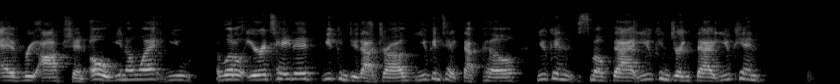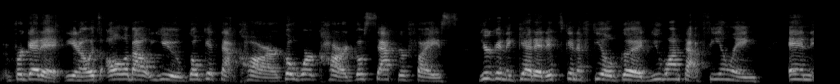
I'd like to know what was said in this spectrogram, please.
every option. Oh, you know what? You a little irritated, you can do that drug, you can take that pill, you can smoke that, you can drink that, you can forget it. You know, it's all about you. Go get that car, go work hard, go sacrifice. You're going to get it. It's going to feel good. You want that feeling and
